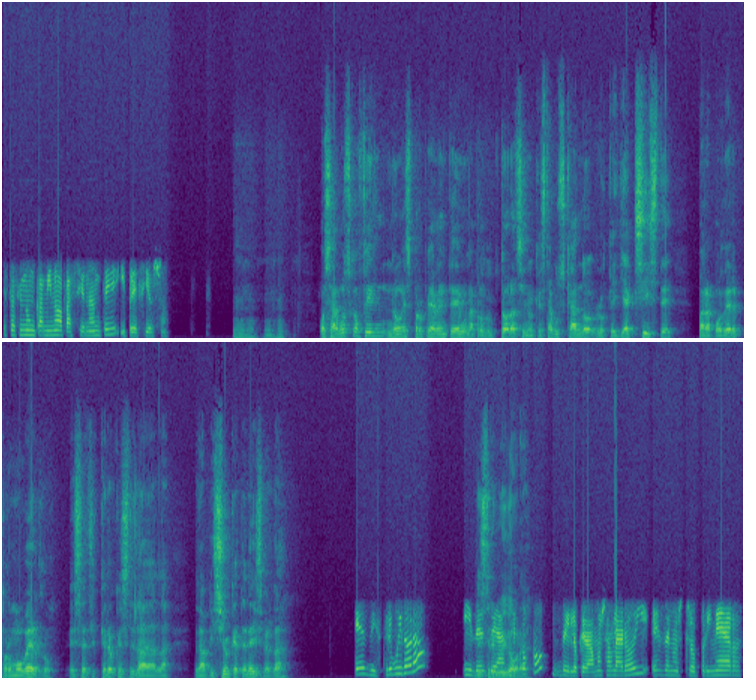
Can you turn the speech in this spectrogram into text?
está siendo un camino apasionante y precioso. O sea, Bosco Film no es propiamente una productora, sino que está buscando lo que ya existe para poder promoverlo. Ese es- creo que esa es la, la- la visión que tenéis, ¿verdad? Es distribuidora y desde hace poco, de lo que vamos a hablar hoy, es de nuestro primer,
